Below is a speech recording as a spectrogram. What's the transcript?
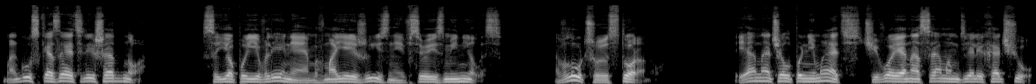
Могу сказать лишь одно. С ее появлением в моей жизни все изменилось в лучшую сторону. Я начал понимать, чего я на самом деле хочу.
